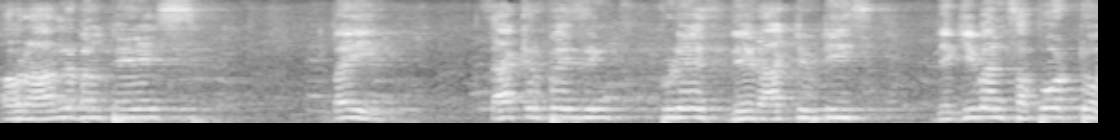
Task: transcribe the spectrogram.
our honorable parents, by sacrificing today's their activities, they given support to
